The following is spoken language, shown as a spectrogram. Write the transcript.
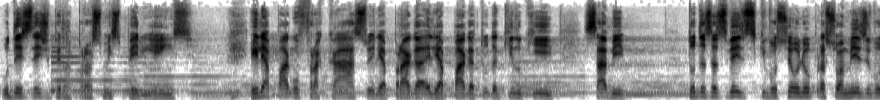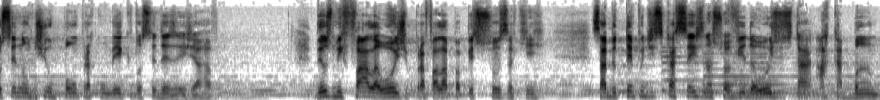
o desejo pela próxima experiência. Ele apaga o fracasso, ele apaga, ele apaga tudo aquilo que, sabe, todas as vezes que você olhou para sua mesa e você não tinha o pão para comer que você desejava. Deus me fala hoje para falar para pessoas aqui Sabe, o tempo de escassez na sua vida hoje está acabando.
